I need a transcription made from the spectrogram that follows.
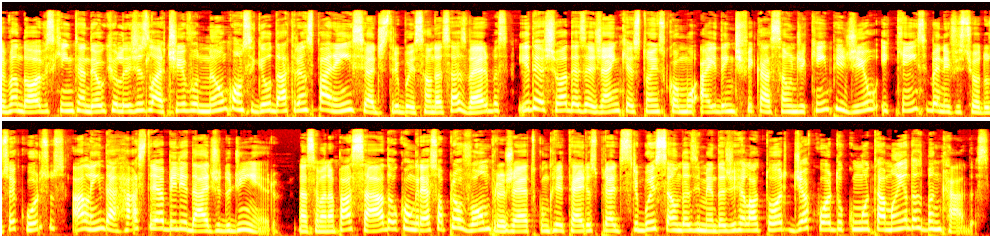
Lewandowski entendeu que o legislativo não conseguiu dar transparência à distribuição dessas verbas e deixou a desejar em questões como a identificação de quem pediu e quem se beneficiou dos recursos, além da rastreabilidade do dinheiro. Na semana passada, o Congresso aprovou um projeto com critérios para a distribuição das emendas de relator de acordo com o tamanho das bancadas.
